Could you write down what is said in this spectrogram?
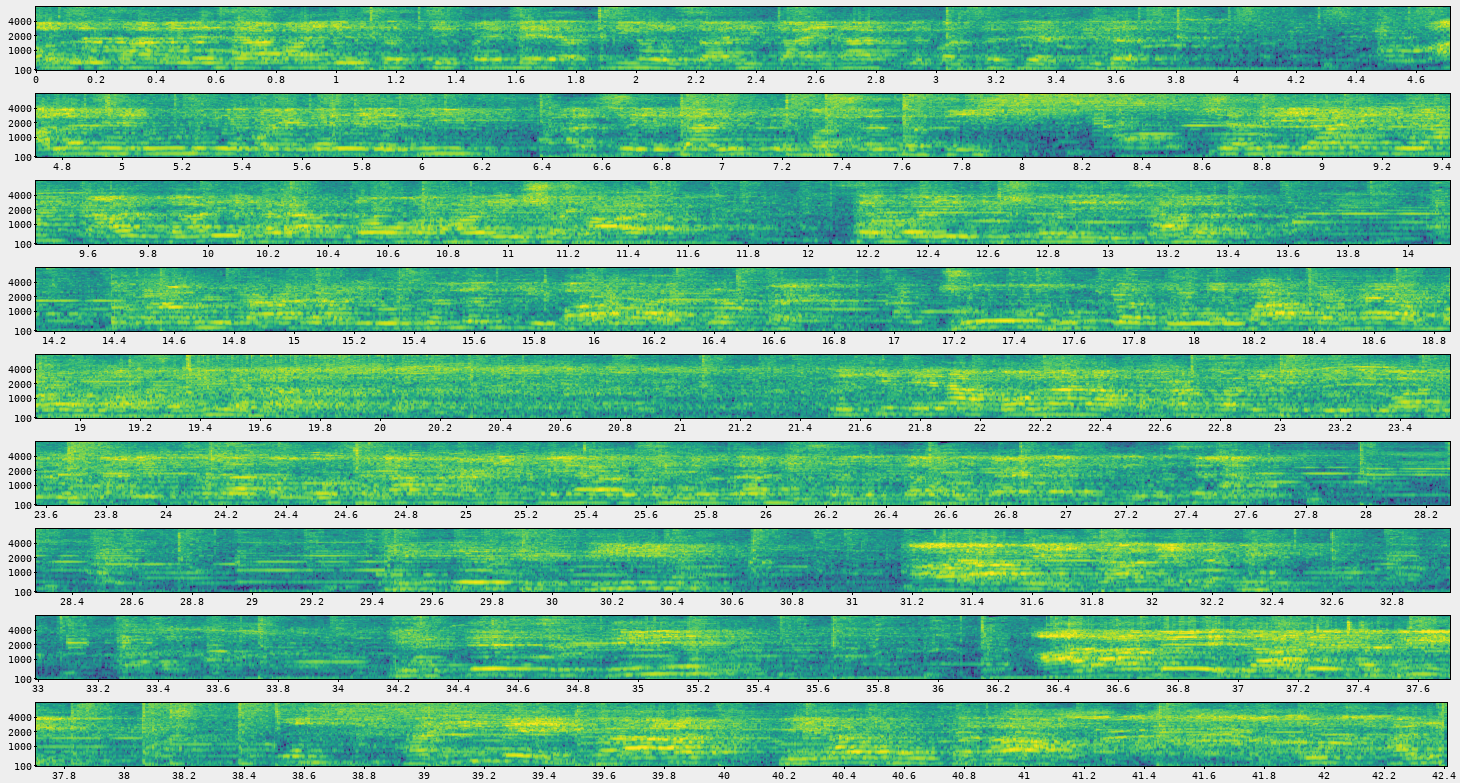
और सामने निजाम आइए सबसे पहले अपनी और सारी कायनात के मकसद हकीकत आलम नूर के पैकर लतीफ अर्श इलाही के मशरद हसीब शहरी यारी इराम ताजदार हरम नौ बहारी शफात सरवरी किशोरी रिसालत सल्लल्लाहु तआला अलैहि वसल्लम की बारगाह अक़दस में झूम झूम कर दुआ पाक है अल्लाहुम्मा सल्ली अला सय्यिदना मौलाना मुहम्मद इब्न वाली वसल्लम सल्लल्लाहु व सलाम। अलैहि या रसूलुल्लाह सल्लल्लाहु अलैहि वसल्लम बिनते सिद्दीक आराम जाने नबी बिनते सिद्दीक आराम जाने नबी उस हरी में बरात बेला सलाम उस हरी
